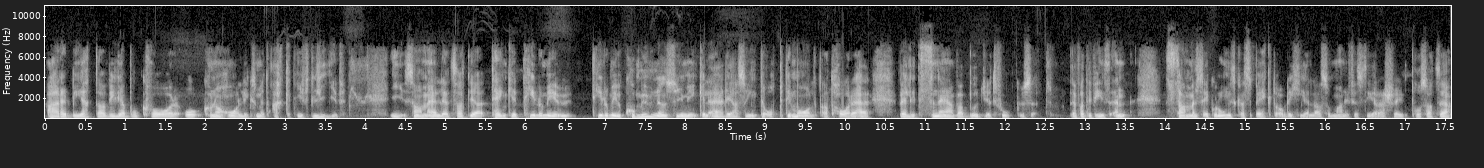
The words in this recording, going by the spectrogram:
arbeta, vilja bo kvar och kunna ha liksom ett aktivt liv i samhället. Så att jag tänker till och med till och med ur kommunens synvinkel är det alltså inte optimalt att ha det här väldigt snäva budgetfokuset. Därför att det finns en samhällsekonomisk aspekt av det hela som manifesterar sig på så att säga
